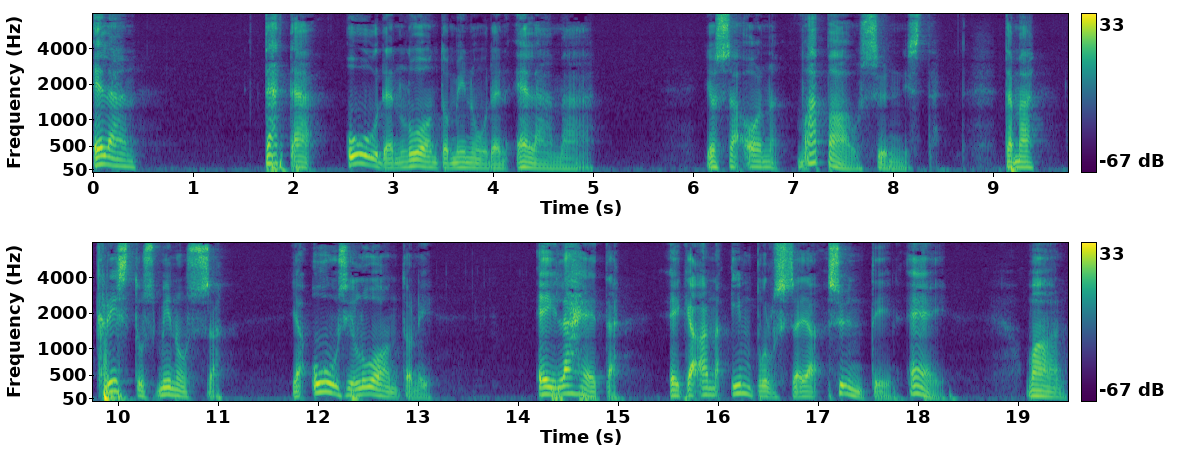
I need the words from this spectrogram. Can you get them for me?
Elän tätä uuden luontominuuden elämää, jossa on vapaus synnistä. Tämä Kristus minussa ja uusi luontoni ei lähetä eikä anna impulsseja syntiin, ei, vaan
